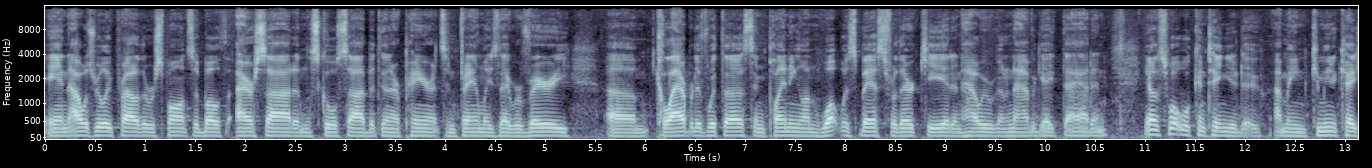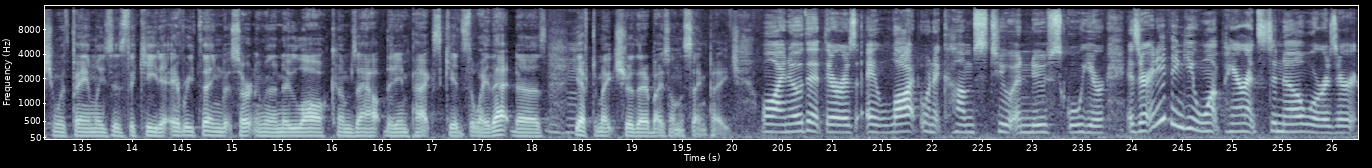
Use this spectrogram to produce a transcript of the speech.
And I was really proud of the response of both our side and the school side, but then our parents and families. They were very um, collaborative with us and planning on what was best for their kid and how we were going to navigate that. And, you know, that's what we'll continue to do. I mean, communication with families is the key to everything, but certainly when a new law comes out that impacts kids the way that does, mm -hmm. you have to make sure that everybody's on the same page. Well, I know that there is a lot when it comes to a new school year. Is there anything you want parents to know, or is there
